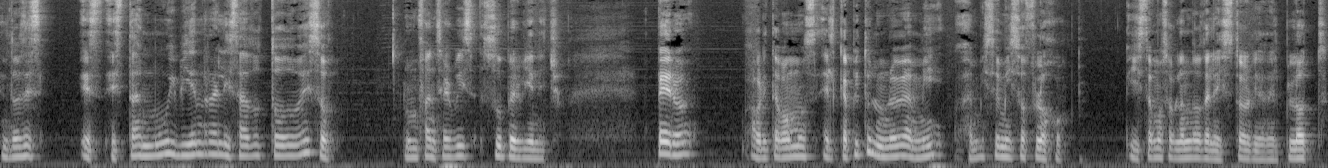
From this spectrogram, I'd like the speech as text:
Entonces está muy bien realizado todo eso. Un fanservice súper bien hecho. Pero ahorita vamos, el capítulo 9 a mí, a mí se me hizo flojo. Y estamos hablando de la historia, del plot.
